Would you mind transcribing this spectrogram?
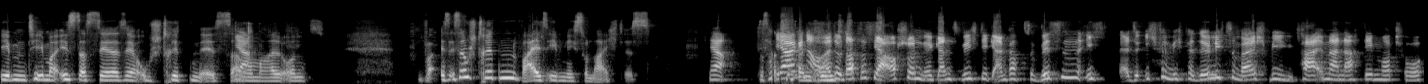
eben ein Thema ist, das sehr, sehr umstritten ist, sagen ja. wir mal. Und es ist umstritten, weil es eben nicht so leicht ist. Ja, ja, genau. Also das ist ja auch schon äh, ganz wichtig, einfach zu wissen. Ich, also ich für mich persönlich zum Beispiel fahre immer nach dem Motto,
